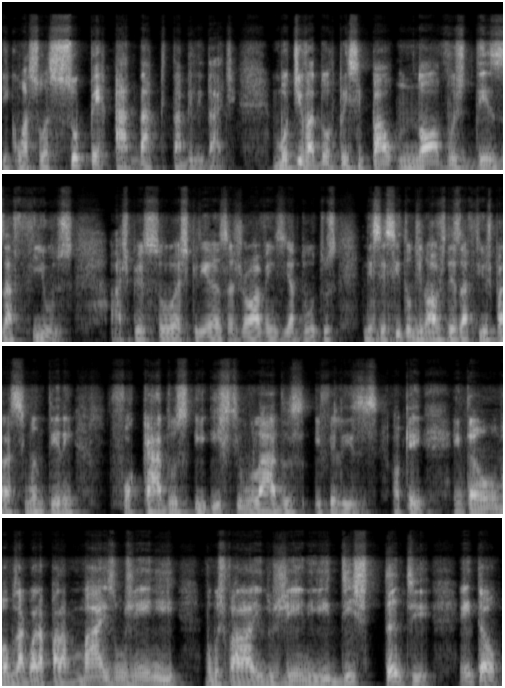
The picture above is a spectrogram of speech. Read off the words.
e com a sua super adaptabilidade. Motivador principal: novos desafios. As pessoas, crianças, jovens e adultos necessitam de novos desafios para se manterem focados e estimulados e felizes, ok? Então vamos agora para mais um GNI. Vamos falar aí do GNI distante. Então,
